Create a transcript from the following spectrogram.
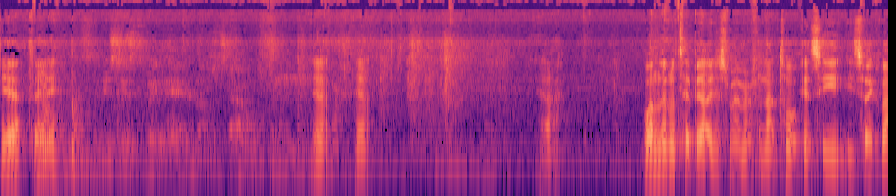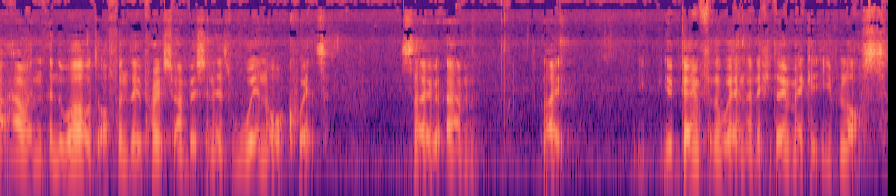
Yeah. Totally. So it says to be the head and not the tail. Yeah, yeah. Yeah. One little tidbit I just remember from that talk is he, he spoke about how in, in the world often the approach to ambition is win or quit. So, um, like, you, you're going for the win, and if you don't make it, you've lost.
